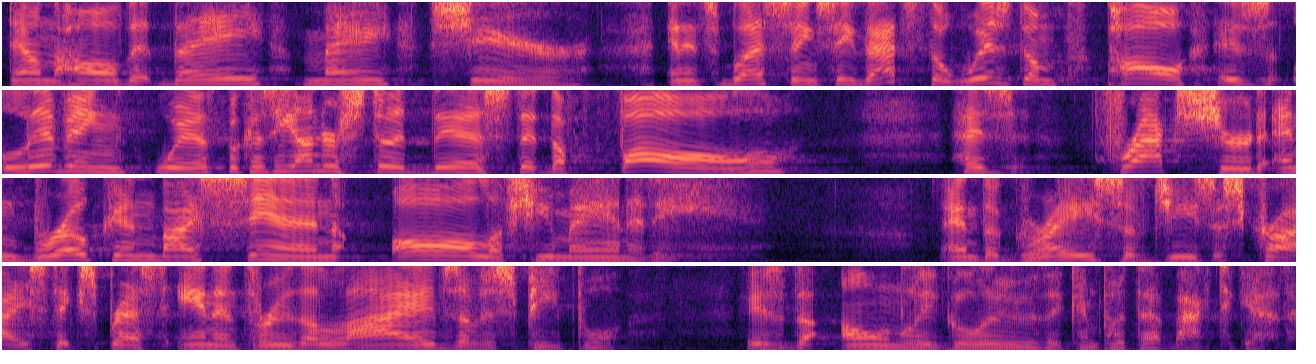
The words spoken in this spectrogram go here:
down the hall, that they may share and its blessing. See, that's the wisdom Paul is living with because he understood this that the fall has fractured and broken by sin all of humanity and the grace of Jesus Christ expressed in and through the lives of his people is the only glue that can put that back together.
